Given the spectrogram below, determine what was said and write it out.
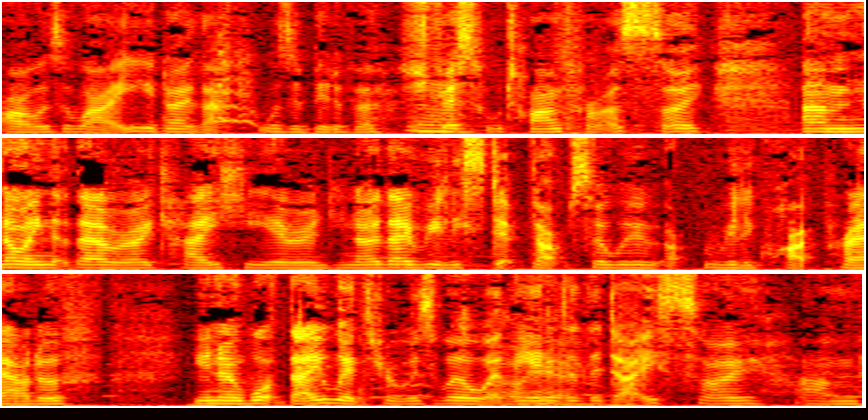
I was away, you know, that was a bit of a stressful time for us. So, um, knowing that they were okay here and, you know, they really stepped up. So, we're really quite proud of, you know, what they went through as well at the end yeah. of the day. So, um,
